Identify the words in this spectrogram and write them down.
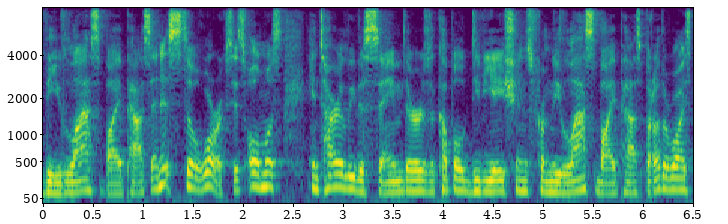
the last bypass, and it still works. It's almost entirely the same. There's a couple deviations from the last bypass, but otherwise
